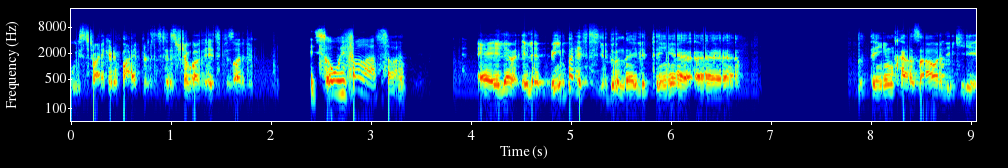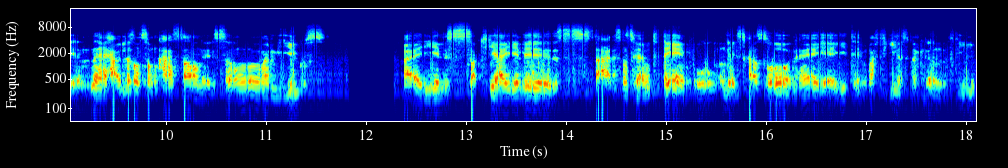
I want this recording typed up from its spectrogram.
o Striker Viper, não sei se tu chegou a ver esse episódio. Só ouvi falar só. É, ele é, ele é bem parecido, né? Ele tem. É, é tem um casal ali que, na real, eles não são um casal, né? Eles são amigos. Aí eles, só que aí eles, ah, eles não se há muito tempo, um deles casou, né? E aí tem uma filha, se não me engano, um filho.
